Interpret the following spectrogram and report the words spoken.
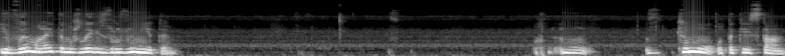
І ви маєте можливість зрозуміти, ну, чому отакий стан?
